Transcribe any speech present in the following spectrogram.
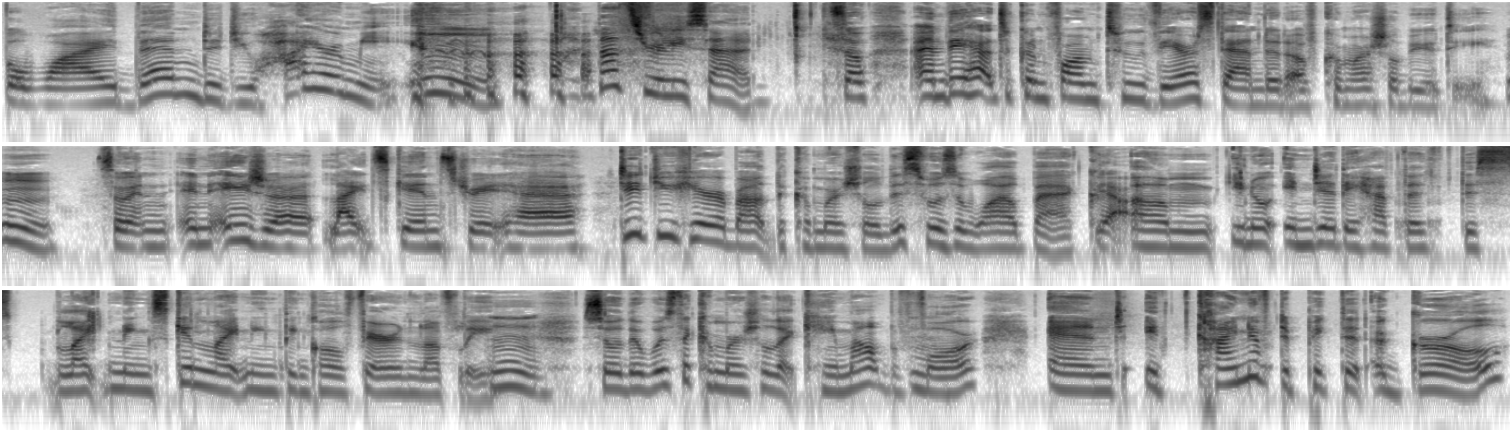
but why then did you hire me? Mm. That's really sad. So, and they had to conform to their standard of commercial beauty. Mm. So in, in Asia, light skin, straight hair. Did you hear about the commercial? This was a while back. Yeah. Um, you know, India they have the, this lightening skin lightening thing called Fair and Lovely. Mm. So there was the commercial that came out before, and it kind of depicted a girl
